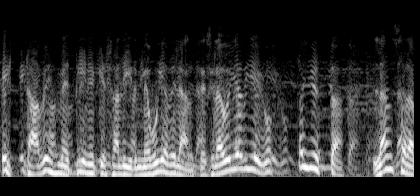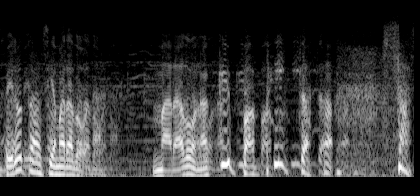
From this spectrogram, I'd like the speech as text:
Esta vez me tiene que salir. Me voy adelante. Se la doy a Diego. Ahí está. Lanza la pelota hacia Maradona. Maradona. ¡Qué papita! ¡Sas!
